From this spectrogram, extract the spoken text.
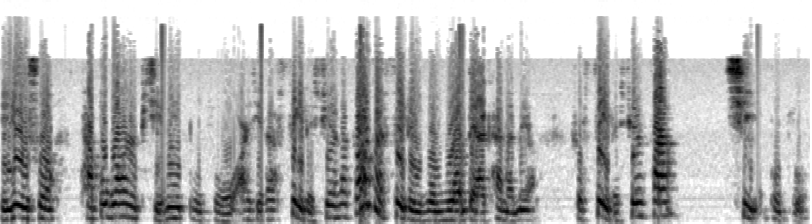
也就是说，他不光是脾胃不足，而且他肺的宣发，刚才肺的一个窝，大家看到没有？说肺的宣发气也不足。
